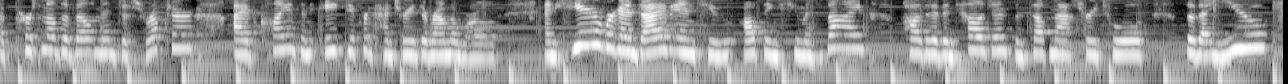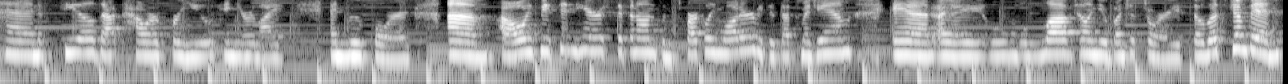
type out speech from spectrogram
a personal development disruptor. I have clients in eight different countries around the world, and here we're going to dive into all things human design, positive intelligence, and self mastery tools so that you can feel that power for you in your life and move forward. Um, I'll always be sitting here sipping on some sparkling water because that's my jam. And I love telling you a bunch of stories. So let's jump in.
